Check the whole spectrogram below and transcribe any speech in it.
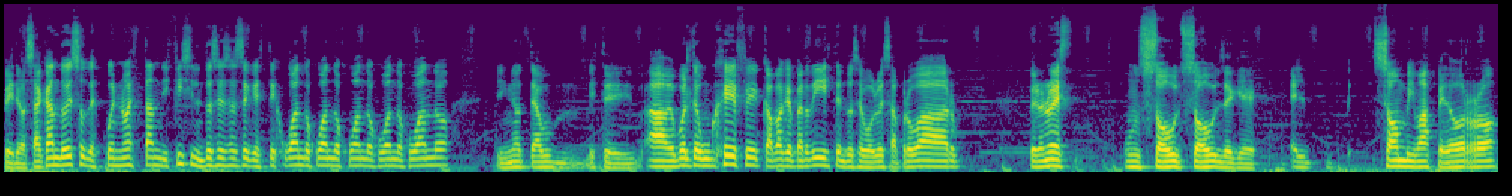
Pero sacando eso después no es tan difícil, entonces hace que estés jugando, jugando, jugando, jugando, jugando y no te. Viste, ah, de vuelta un jefe, capaz que perdiste, entonces volvés a probar. Pero no es un soul soul de que el zombie más pedorro,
